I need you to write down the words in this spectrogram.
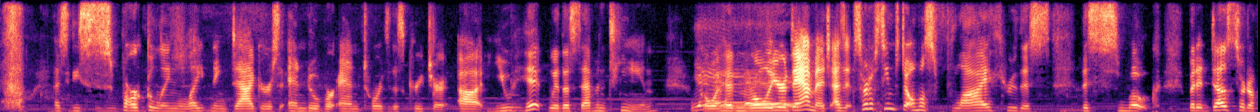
as these sparkling lightning daggers end over end towards this creature. Uh, you hit with a 17, go ahead and roll your damage as it sort of seems to almost fly through this this smoke but it does sort of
